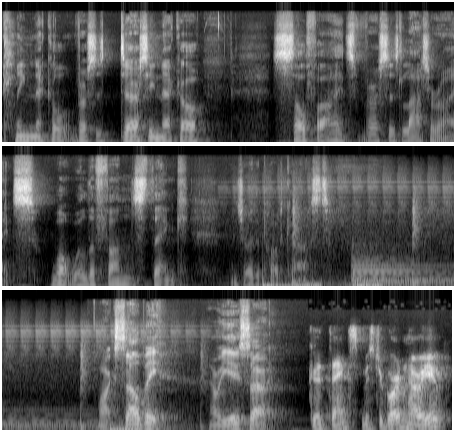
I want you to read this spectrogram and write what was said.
clean nickel versus dirty nickel sulfides versus laterites. What will the funds think? Enjoy the podcast. Mark Selby, how are you, sir? Good, thanks, Mr. Gordon. How are you?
